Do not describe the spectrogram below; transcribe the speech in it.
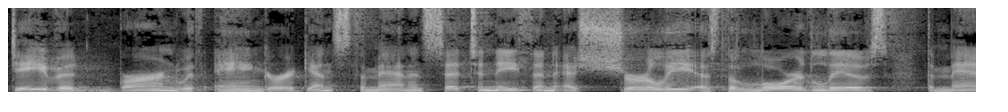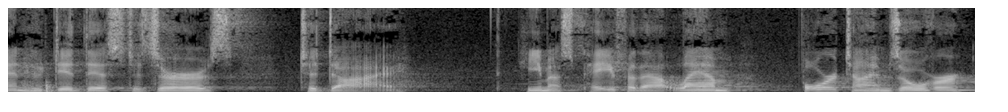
David burned with anger against the man and said to Nathan, As surely as the Lord lives, the man who did this deserves to die. He must pay for that lamb four times over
